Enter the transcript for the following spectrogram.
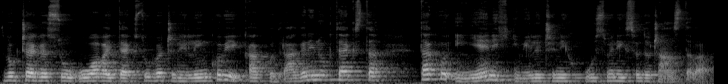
zbog čega su u ovaj tekst ubačeni linkovi kako Draganinog teksta, tako i njenih i Miličinih usmenih svedočanstava,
